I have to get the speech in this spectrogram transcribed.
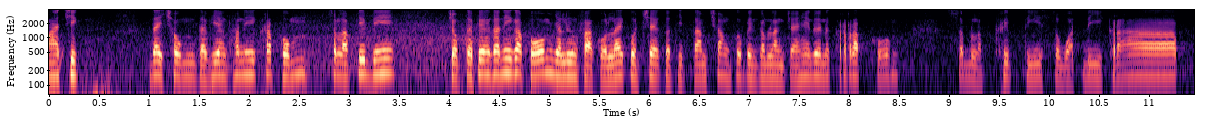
มาชิกได้ชมแต่เพียงเท่านี้ครับผมสำหรับคลิปนี้ จบแต่เพียงเท่านี้ครับผม อย่าลืมฝากกดไลค์กดแชร์กดติดตามช่องเพื่อเป็นกำลังใจให้ด้วยนะครับผมสำหรับคลิปนี้สวัสดีครับ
